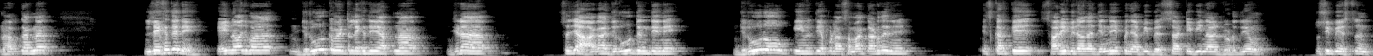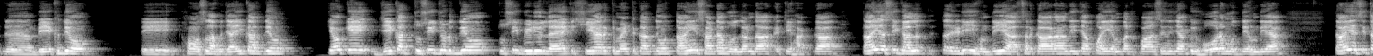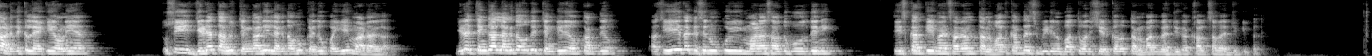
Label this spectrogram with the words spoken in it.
ਮਾਫ ਕਰਨਾ, ਲਿਖਦੇ ਨੇ। ਕਈ ਨੌਜਵਾਨ ਜ਼ਰੂਰ ਕਮੈਂਟ ਲਿਖਦੇ ਆਪਣਾ ਜਿਹੜਾ ਸੁਝਾਅ ਆ ਜ਼ਰੂਰ ਦਿੰਦੇ ਨੇ। ਜ਼ਰੂਰ ਉਹ ਕੀਮਤੀ ਆਪਣਾ ਸਮਾਂ ਕੱਢਦੇ ਨੇ। ਇਸ ਕਰਕੇ ਸਾਰੇ ਵੀਰਾਂ ਦਾ ਜਿੰਨੇ ਪੰਜਾਬੀ ਵਿਰਸਾ ਟੀਵੀ ਨਾਲ ਜੁੜਦੇ ਹੋ, ਤੁਸੀਂ ਬੇਸ- ਵੇਖਦੇ ਹੋ ਤੇ ਹੌਸਲਾ ਅਫਜ਼ਾਈ ਕਰਦੇ ਹੋ, ਕਿਉਂਕਿ ਜੇਕਰ ਤੁਸੀਂ ਜੁੜਦੇ ਹੋ, ਤੁਸੀਂ ਵੀਡੀਓ ਲਾਇਕ, ਸ਼ੇਅਰ, ਕਮੈਂਟ ਕਰਦੇ ਹੋ, ਤਾਂ ਹੀ ਸਾਡਾ ਬੋਲਣ ਦਾ ਇੱਥੇ ਹੱਕ ਆ। ਤਾਂ ਹੀ ਅਸੀਂ ਗੱਲ ਤ- ਜਿਹੜੀ ਹੁੰਦੀ ਆ, ਸਰਕਾਰਾਂ ਦੀ ਜਾਂ ਭਾਈ ਅੰਮ੍ਰਿਤਪਾਲ ਸਿੰਘ ਦੀ ਜਾਂ ਕੋਈ ਹੋਰ ਮੁੱਦੇ ਹੁੰਦੇ ਆ, ਤਾਂ ਹੀ ਅਸੀਂ ਤੁਹਾਡੇ ਤੱਕ ਲੈ ਕੇ ਆਉਣੇ ਆ। ਤੁਸੀਂ ਜਿਹੜਾ ਤੁਹਾਨੂੰ ਚੰਗਾ ਨਹੀਂ ਲੱਗਦਾ, ਉਹਨੂੰ ਕਹਿ ਦਿਓ ਭਾਈ ਇਹ ਮਾੜਾ ਹੈਗਾ। ਜਿਹੜਾ ਚੰਗਾ ਲੱਗਦਾ, ਉਹਦੇ ਚੰਗੇ ਉਹ ਕਰ ਦਿਓ। ਅਸੀਂ ਇਹ ਤਾਂ ਕਿਸੇ ਨੂੰ ਕੋਈ ਮਾੜਾ ਸ਼ਬਦ ਬੋਲਦੇ ਨਹੀਂ। ਤੇ ਇਸ ਕਰਕੇ ਮੈਂ ਸਾਰਿਆਂ ਦਾ ਧੰਨਵਾਦ ਕਰਦਾ। ਇਸ ਵੀਡੀਓ ਨੂੰ ਵੱਧ ਤੋਂ ਵੱਧ ਸ਼ੇਅਰ ਕਰੋ। ਧੰਨਵਾਦ, ਵਾਹਿਗੁਰੂ ਜੀ ਕਾ ਖਾਲਸਾ, ਵਾਹਿਗੁਰੂ ਜੀ ਕੀ ਫਤਿਹ।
